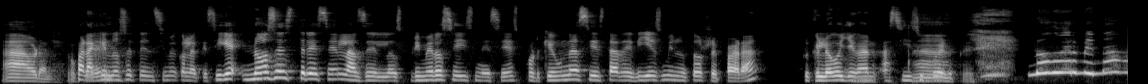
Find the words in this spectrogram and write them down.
Ah, órale. ok. para que no se te encime con la que sigue. No se estresen las de los primeros seis meses porque una siesta de 10 minutos repara, porque luego llegan así Ah, súper... ok. no duerme nada,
